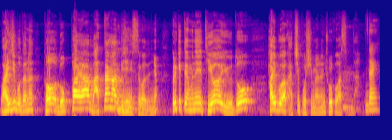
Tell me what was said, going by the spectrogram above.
YG보다는 더 높아야 마땅한 비즈니스거든요. 그렇기 때문에 디어유도 하이브와 같이 보시면 좋을 것 같습니다. 네,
